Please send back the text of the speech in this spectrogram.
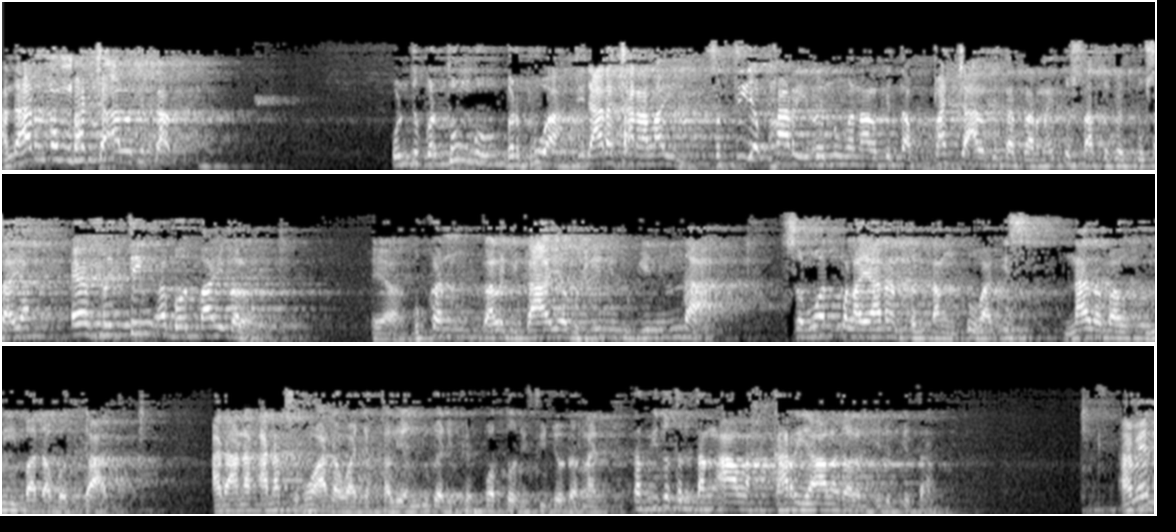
Anda harus membaca Alkitab. Untuk bertumbuh, berbuah, tidak ada cara lain. Setiap hari renungan Alkitab, baca Alkitab karena itu satu Facebook saya, everything about Bible. Ya, bukan lagi kaya begini begini enggak. Semua pelayanan tentang Tuhan is not about me but about God. Ada anak-anak semua ada wajah kalian juga di foto, di video dan lain. Tapi itu tentang Allah, karya Allah dalam hidup kita. Amin.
